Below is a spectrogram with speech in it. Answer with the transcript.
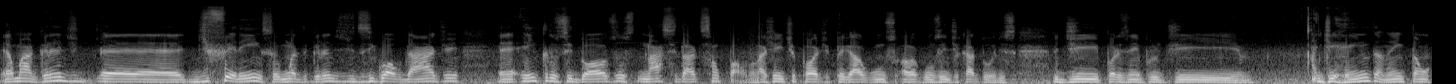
é uma grande eh, diferença, uma grande desigualdade é, entre os idosos na cidade de São Paulo. A gente pode pegar alguns, alguns indicadores de, por exemplo, de de renda, né? então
